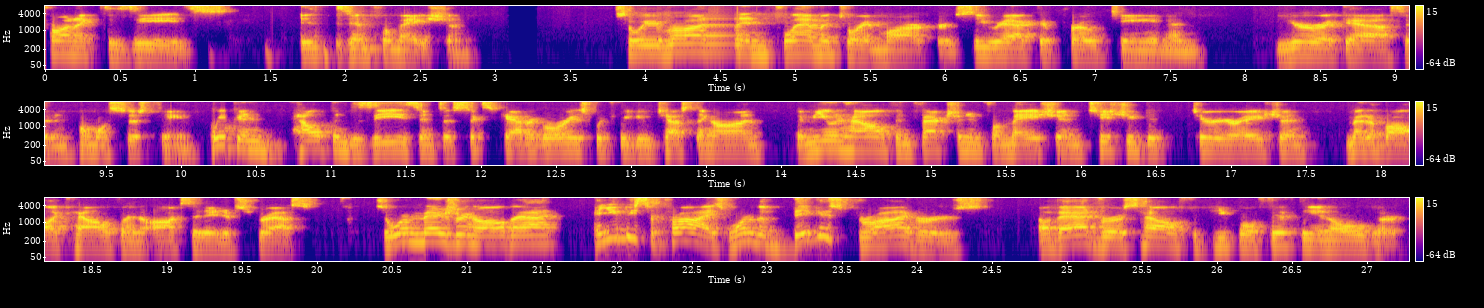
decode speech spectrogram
chronic disease is inflammation. So we run inflammatory markers, C-reactive protein, and uric acid, and homocysteine. We can health and disease into six categories, which we do testing on immune health, infection, inflammation, tissue deterioration, metabolic health, and oxidative stress. So we're measuring all that. And you'd be surprised, one of the biggest drivers of adverse health for people 50 and older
